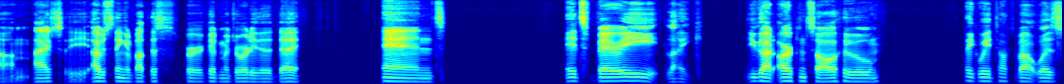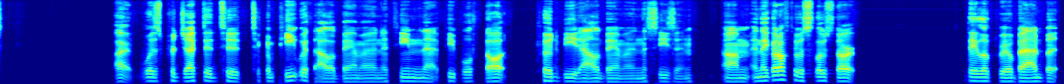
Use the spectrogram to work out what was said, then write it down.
Um, I actually I was thinking about this for a good majority of the day, and it's very like you got Arkansas, who, like we talked about, was uh, was projected to to compete with Alabama and a team that people thought could beat Alabama in the season. Um, and they got off to a slow start. They looked real bad, but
